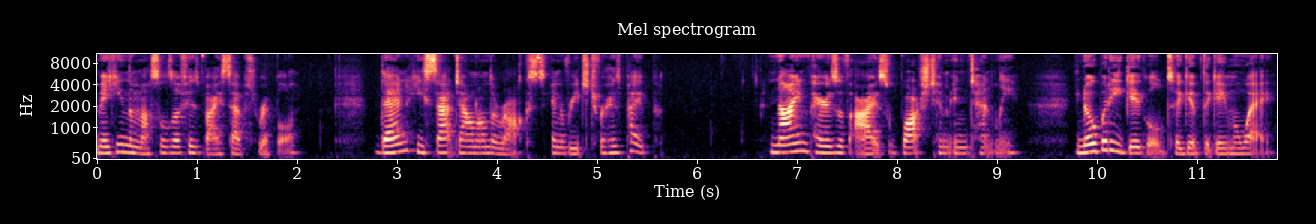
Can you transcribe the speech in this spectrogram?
making the muscles of his biceps ripple. Then he sat down on the rocks and reached for his pipe. Nine pairs of eyes watched him intently. Nobody giggled to give the game away.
